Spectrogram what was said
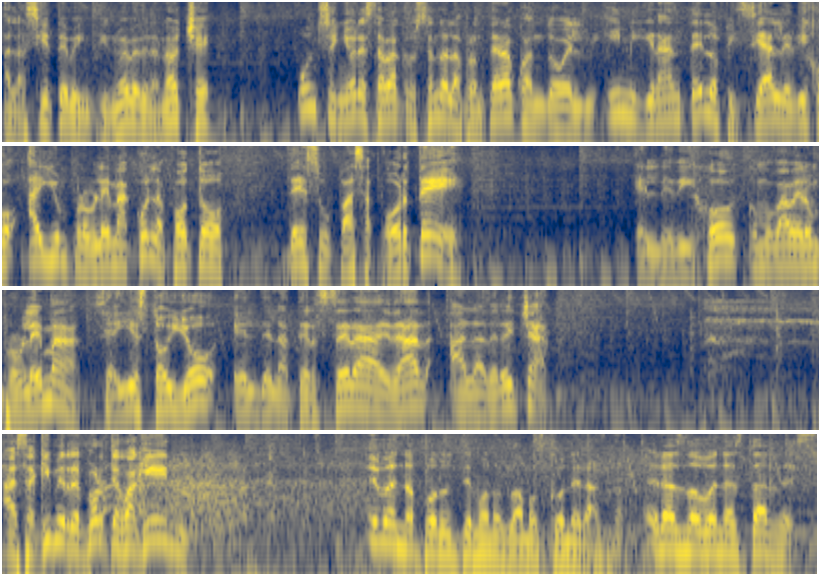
a las 7.29 de la noche, un señor estaba cruzando la frontera cuando el inmigrante, el oficial, le dijo hay un problema con la foto de su pasaporte. Él le dijo, ¿cómo va a haber un problema? Si ahí estoy yo, el de la tercera edad a la derecha. Hasta aquí mi reporte, Joaquín. Y bueno, por último nos vamos con Erasmo. Erasmo, buenas tardes.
